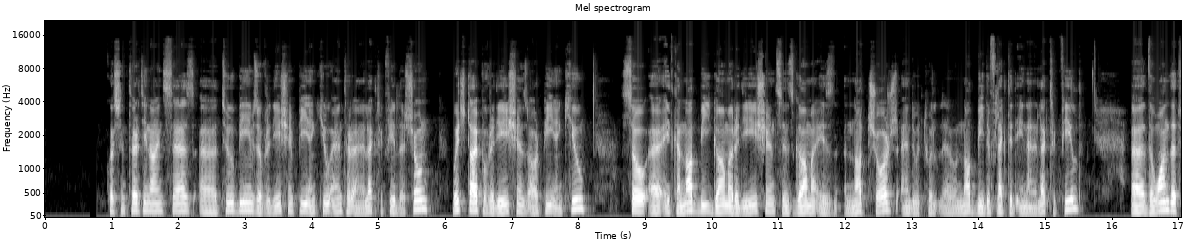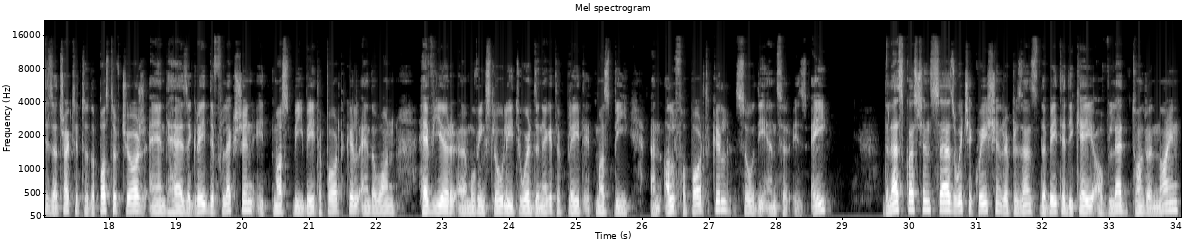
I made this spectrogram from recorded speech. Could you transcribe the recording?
Question 39 says uh, two beams of radiation P and Q enter an electric field as shown. Which type of radiations are P and Q? So uh, it cannot be gamma radiation since gamma is not charged and it will uh, not be deflected in an electric field. Uh, the one that is attracted to the positive charge and has a great deflection, it must be beta particle, and the one heavier uh, moving slowly towards the negative plate, it must be an alpha particle. So the answer is A. The last question says which equation represents the beta decay of lead 209?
